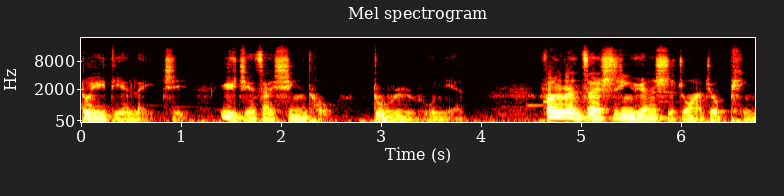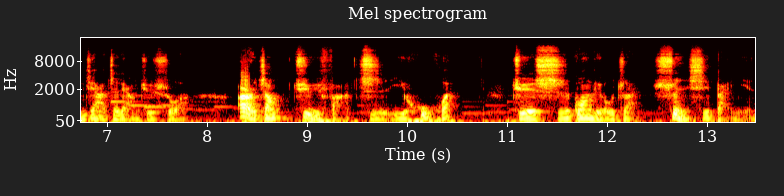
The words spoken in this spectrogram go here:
堆叠累积，郁结在心头，度日如年。方玉润在《诗经原始》中啊，就评价这两句说：“二章句法只一互换，觉时光流转，瞬息百年。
